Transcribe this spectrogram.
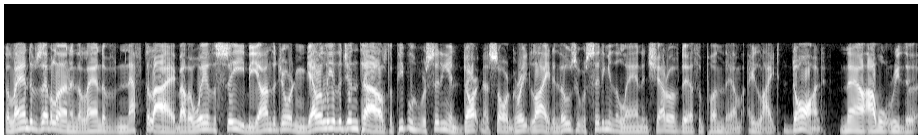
The land of Zebulun and the land of Naphtali, by the way of the sea, beyond the Jordan, Galilee of the Gentiles, the people who were sitting in darkness saw a great light, and those who were sitting in the land in shadow of death, upon them a light dawned. Now I won't read the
